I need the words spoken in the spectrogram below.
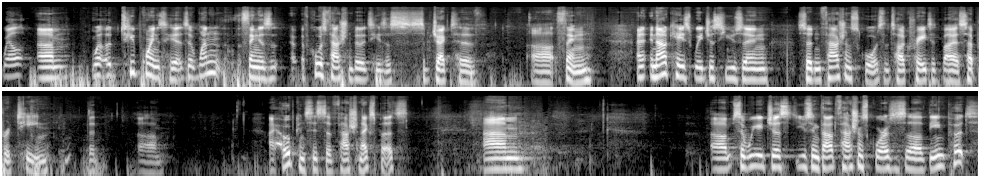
Well, um, well, uh, two points here. So one thing is, of course, fashionability is a subjective uh, thing, and in our case, we're just using certain fashion scores that are created by a separate team that um, I hope consists of fashion experts. Um, um, so we're just using that fashion score as uh, the input,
